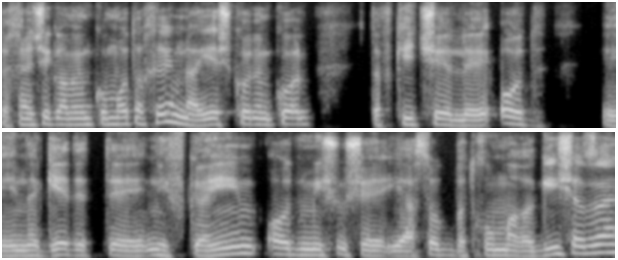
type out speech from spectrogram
ייתכן שגם במקומות אחרים, יש קודם כל תפקיד של עוד נגדת אה, נפגעים, עוד מישהו שיעסוק בתחום הרגיש הזה,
